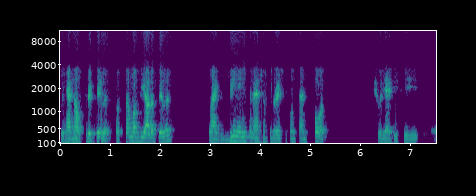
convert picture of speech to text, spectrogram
we have now three pillars. So some of the other pillars, like being an international federation for ten sports, should the IPC uh,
